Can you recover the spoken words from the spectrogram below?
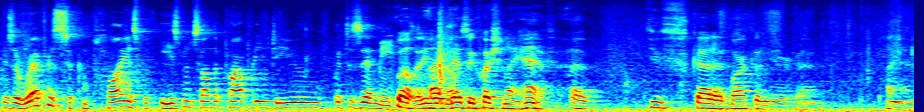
There's a reference to compliance with easements on the property. Do you, what does that mean? Well, I- that's a question I have. Uh, You've got a mark on your uh, plan.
